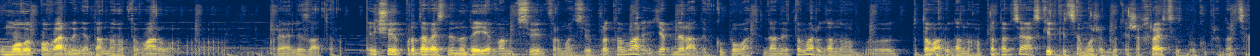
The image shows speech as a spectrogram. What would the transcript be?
умови повернення даного товару е, реалізатору. Якщо продавець не надає вам всю інформацію про товар, я б не радив купувати даний товар у даного товару даного продавця, оскільки це може бути шахрайство з боку продавця.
